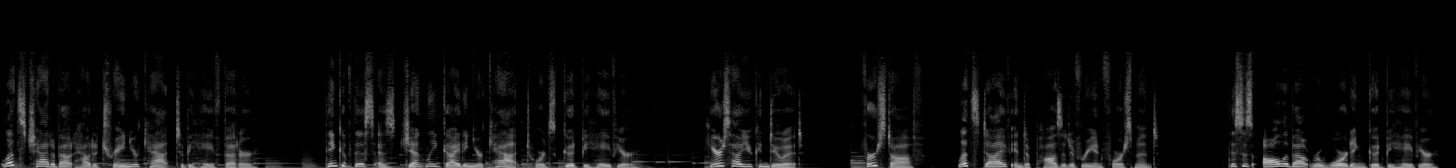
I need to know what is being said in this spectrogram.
let's chat about how to train your cat to behave better. Think of this as gently guiding your cat towards good behavior. Here's how you can do it. First off, let's dive into positive reinforcement. This is all about rewarding good behavior.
